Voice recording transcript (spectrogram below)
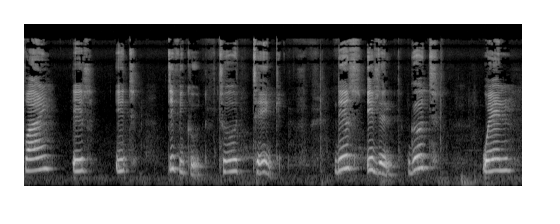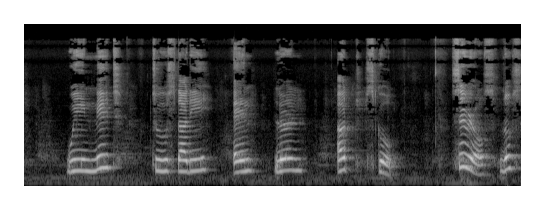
find it, it difficult to think. This isn't good when we need to study and learn at school. Cereals looks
